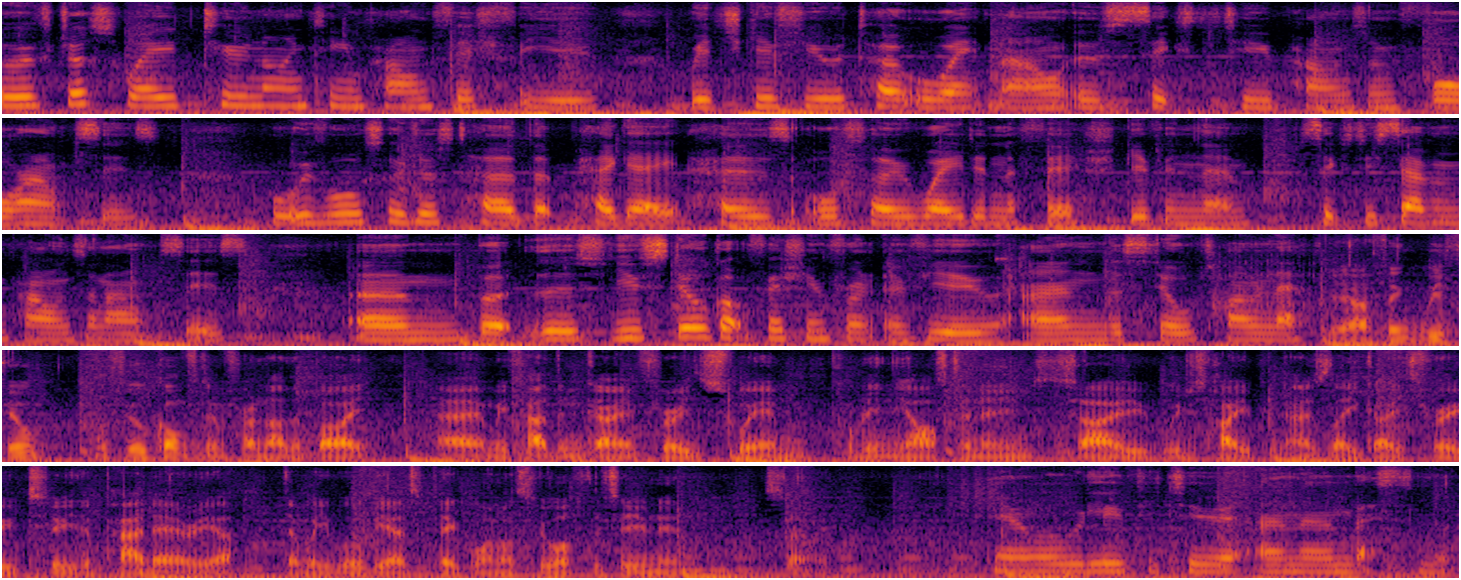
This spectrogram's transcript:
So we've just weighed two 19 pound fish for you, which gives you a total weight now of 62 pounds and 4 ounces. But we've also just heard that Peg 8 has also weighed in the fish, giving them 67 pounds and ounces. Um, but there's, you've still got fish in front of you and there's still time left. Yeah, I think we feel we feel confident for another bite. Um, we've had them going through the swim probably in the afternoon, so we're just hoping as they go through to the pad area that we will be able to pick one or two off this evening. So Yeah, well, we leave you to it and um, best of luck.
